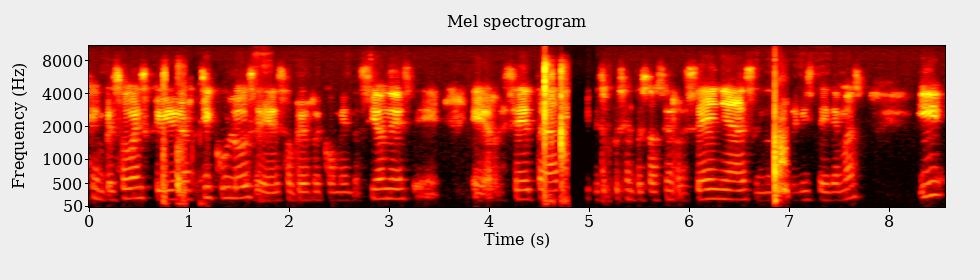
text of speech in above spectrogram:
que empezó a escribir artículos eh, sobre recomendaciones, eh, recetas, y después empezó a hacer reseñas en una revista y demás. Y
